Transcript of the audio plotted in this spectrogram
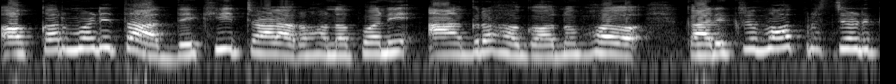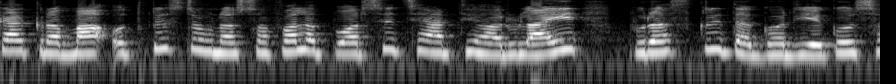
अकर्मणितादेखि टाढा रहन पनि आग्रह गर्नुभयो। कार्यक्रममा प्रशिक्षणका क्रममा उत्कृष्ट हुन सफल प्रशिक्षार्थीहरूलाई पुरस्कृत गरिएको छ।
